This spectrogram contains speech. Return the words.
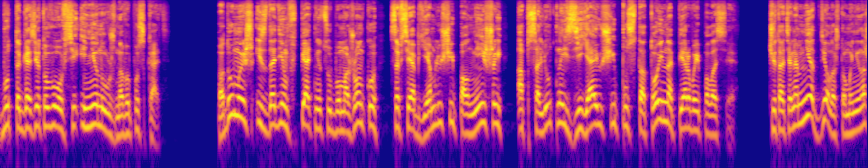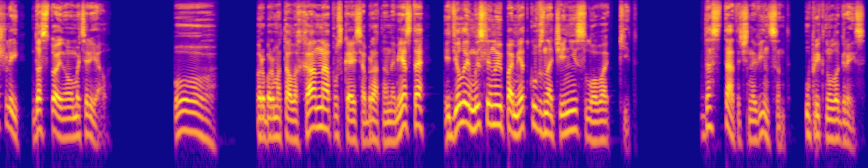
будто газету вовсе и не нужно выпускать?» Подумаешь, издадим в пятницу бумажонку со всеобъемлющей, полнейшей, абсолютной, зияющей пустотой на первой полосе. Читателям нет дела, что мы не нашли достойного материала. «О!» — пробормотала Ханна, опускаясь обратно на место и делая мысленную пометку в значении слова «кит». «Достаточно, Винсент», — упрекнула Грейс.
